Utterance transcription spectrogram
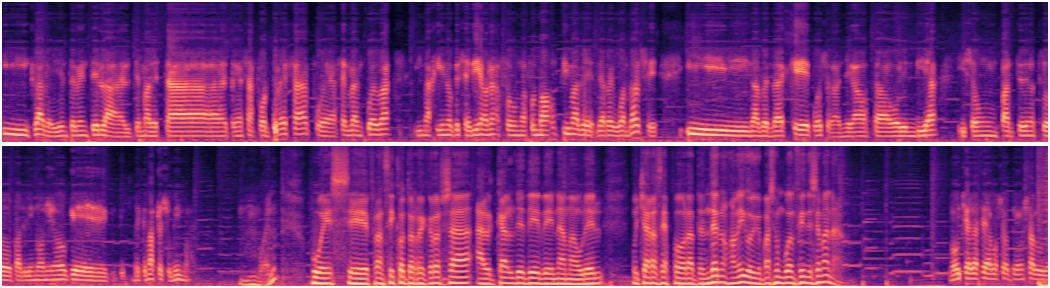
y claro, evidentemente la- el tema de esta, tener esas fortalezas, pues hacerla en cuevas, imagino que sería una forma óptima de, de resguardarse. Y la verdad es que pues han llegado hasta hoy en día y son parte de nuestro patrimonio que, de que más presumimos. Bueno, pues eh, Francisco Torrecrosa, alcalde de Benamaurel, muchas gracias por atendernos, amigo, y que pase un buen fin de semana. Muchas gracias a vosotros, un saludo.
